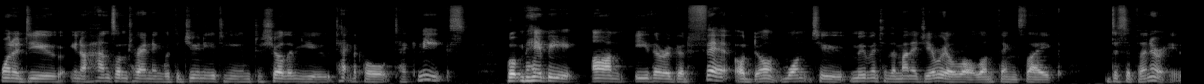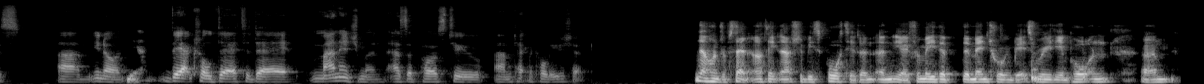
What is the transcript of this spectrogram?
want to do, you know, hands-on training with the junior team to show them new technical techniques, but maybe aren't either a good fit or don't want to move into the managerial role on things like disciplinaries. Um, you know, yeah. the actual day-to-day management as opposed to um, technical leadership. No, hundred percent. I think that should be supported, and and you know, for me, the the mentoring bit is really important. Um,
